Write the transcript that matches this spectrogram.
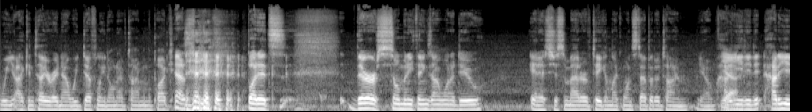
we I can tell you right now, we definitely don't have time on the podcast, but it's there are so many things I want to do and it's just a matter of taking like one step at a time. You know, how Yeah. do you eat it? How do you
